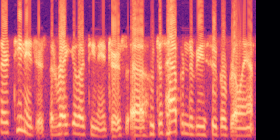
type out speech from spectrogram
they're teenagers. They're regular teenagers uh, who just happen to be super brilliant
